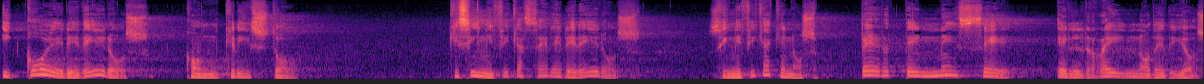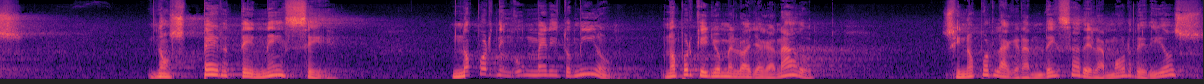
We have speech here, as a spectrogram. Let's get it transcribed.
y coherederos con Cristo. ¿Qué significa ser herederos? Significa que nos pertenece el reino de Dios. Nos pertenece, no por ningún mérito mío, no porque yo me lo haya ganado, sino por la grandeza del amor de Dios.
